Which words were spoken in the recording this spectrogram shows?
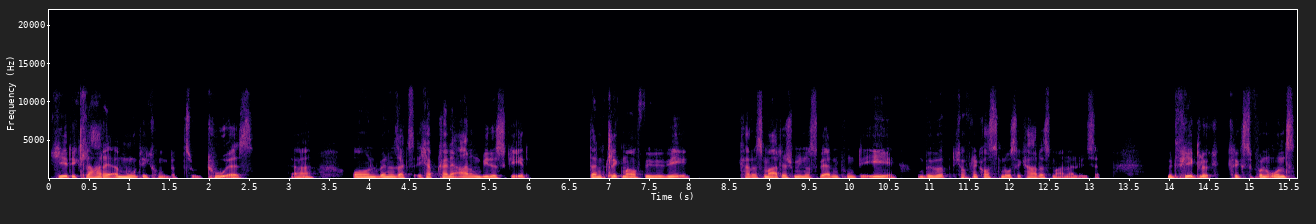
Hier die klare Ermutigung dazu, tu es. Ja? Und wenn du sagst, ich habe keine Ahnung, wie das geht, dann klick mal auf www.charismatisch-werden.de und bewirb dich auf eine kostenlose Charisma-Analyse. Mit viel Glück kriegst du von uns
